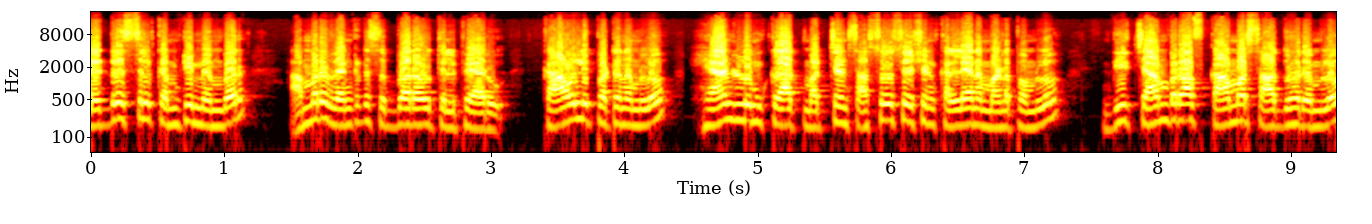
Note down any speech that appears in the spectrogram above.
redressal committee member Amara Venkata Subbarao తెలిపారు. కావలి పట్టణంలో హ్యాండ్లూమ్ క్లాత్ మర్చెంట్స్ అసోసియేషన్ కళ్యాణ మండపంలో ది ఛాంబర్ ఆఫ్ కామర్స్ ఆధ్వర్యంలో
